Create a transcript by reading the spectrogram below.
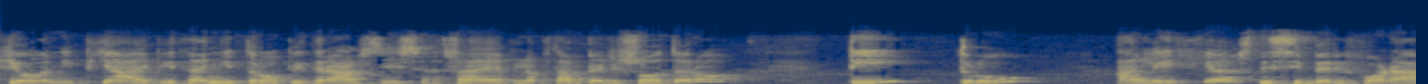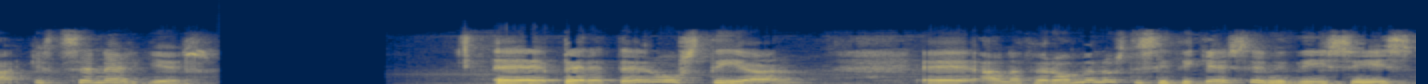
ποιον ή ποια οι πιθανοί τρόποι δράσης θα έβλαπταν περισσότερο, T, true, αλήθεια στη συμπεριφορά και στις ενέργειες. Ε, περαιτέρω ο Στίαρ ε, αναφερόμενος στις ηθικές ενειδήσεις,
